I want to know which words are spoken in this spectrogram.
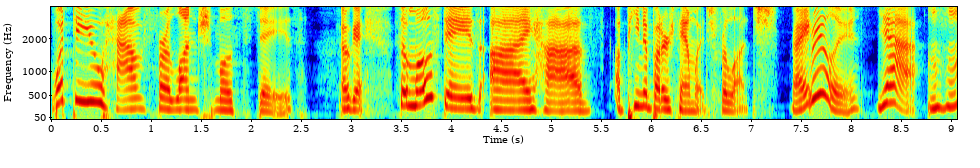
what do you have for lunch most days? Okay. So most days I have a peanut butter sandwich for lunch, right? Really? Yeah. Mm-hmm.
